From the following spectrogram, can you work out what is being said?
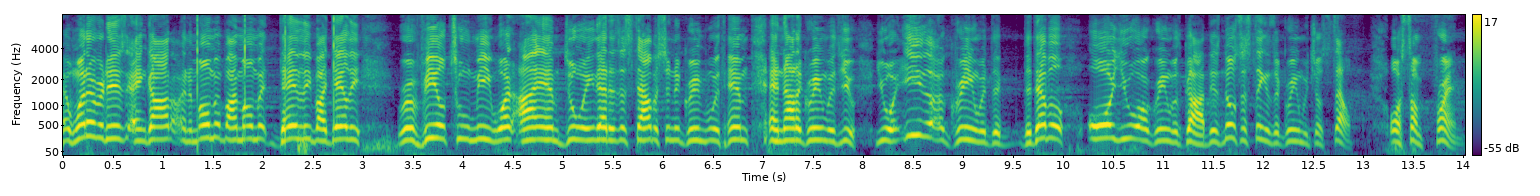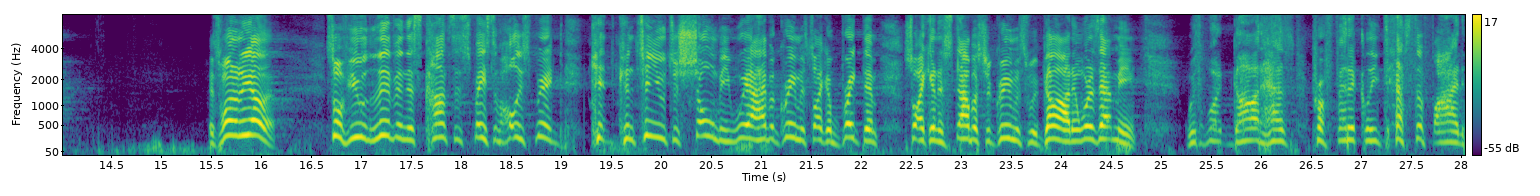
whatever it is, and God, in a moment by moment, daily by daily, reveal to me what I am doing that is establishing agreement with Him and not agreeing with you. You are either agreeing with the, the devil or you are agreeing with God. There's no such thing as agreeing with yourself or some friend. It's one or the other. So if you live in this constant space of Holy Spirit, continue to show me where I have agreements so I can break them, so I can establish agreements with God. And what does that mean? With what God has prophetically testified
